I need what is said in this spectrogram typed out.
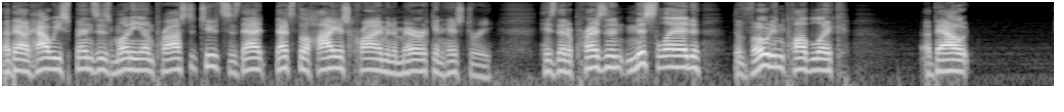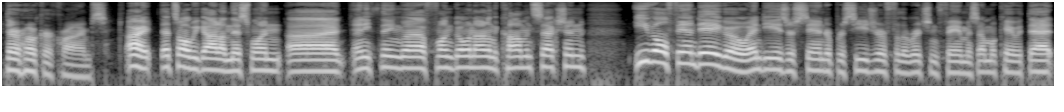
about how he spends his money on prostitutes? Is that that's the highest crime in American history? Is that a president misled the voting public about their hooker crimes? All right, that's all we got on this one. Uh, anything uh, fun going on in the comment section? Evil Fandango, NDAs are standard procedure for the rich and famous. I'm okay with that.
